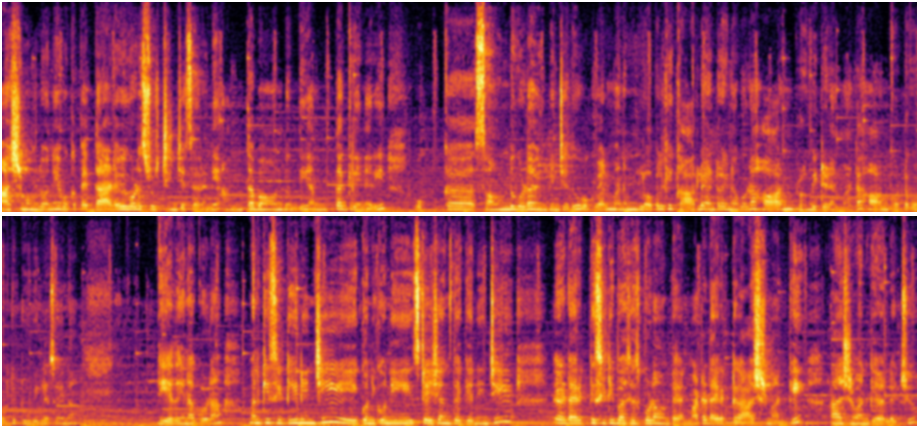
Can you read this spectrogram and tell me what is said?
ఆశ్రమంలోనే ఒక పెద్ద అడవి కూడా సృష్టించేశారండి. అంత బాగుంటుంది అంత గ్రీనరీ ఒక్క సౌండ్ కూడా వినిపించదు. ఒకవేళ మనం లోపలికి కార్లో ఎంటర్ అయినా కూడా హార్న్ ప్రొహిబిటెడ్ అనమాట హార్న్ కొట్టకూడదు టూ వీలర్స్ అయినా. ఏదైనా కూడా మనకి సిటీ నుంచి కొన్ని కొన్ని స్టేషన్స్ దగ్గర నుంచి డైరెక్ట్ సిటీ బస్సెస్ కూడా ఉంటాయన్నమాట డైరెక్ట్ ఆశ్రమానికి ఆశ్రమానికి వెళ్ళొచ్చు.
